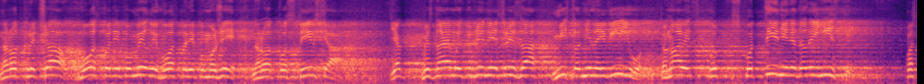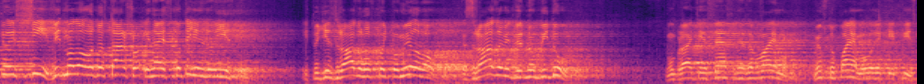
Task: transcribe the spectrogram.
народ кричав: Господи, помилуй, Господи, поможи. Народ постився. Як ми знаємо з біблійної історії за місто Ніневію, то навіть скотині не дали їсти. Постились всі, від малого до старшого, і навіть скотині не дали їсти. І тоді зразу Господь помилував, зразу відвернув біду. Тому, браті і сестри, не забуваємо, ми вступаємо у Великий піст.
